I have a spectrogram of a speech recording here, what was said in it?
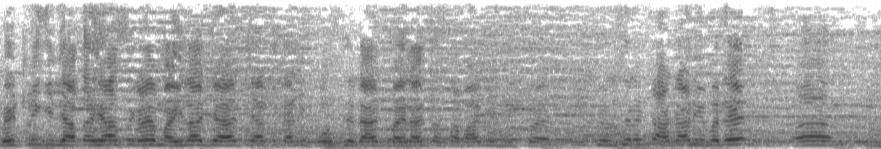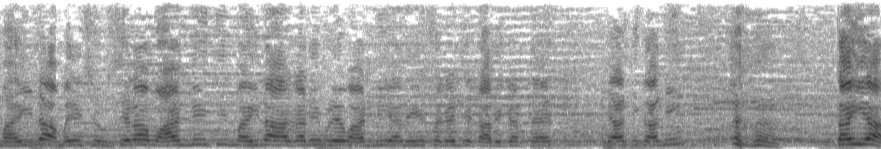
पेटली गेली. आता ह्या सगळ्या महिला ज्या आहेत या ठिकाणी पोहोचलेल्या आहेत. महिलांचा समावेश दिसतोय. शिवसेनेच्या आघाडीमध्ये महिला म्हणजे शिवसेना वाढली ती महिला आघाडीमुळे वाढली आणि हे सगळे जे कार्यकर्ते आहेत या ठिकाणी तय्या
